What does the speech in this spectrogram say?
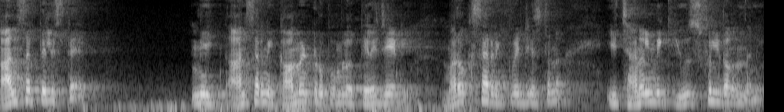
ఆన్సర్ తెలిస్తే మీ ఆన్సర్ని కామెంట్ రూపంలో తెలియజేయండి. మరొకసారి రిక్వెస్ట్ చేస్తున్నా ఈ ఛానల్ మీకు యూస్ఫుల్గా ఉందని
